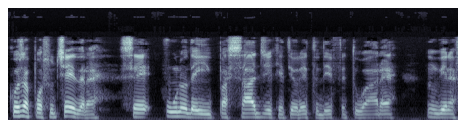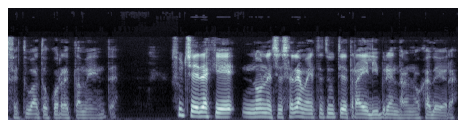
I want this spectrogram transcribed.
cosa può succedere se uno dei passaggi che ti ho detto di effettuare non viene effettuato correttamente? Succede che non necessariamente tutti e tre i libri andranno a cadere.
